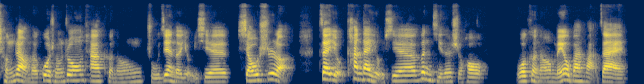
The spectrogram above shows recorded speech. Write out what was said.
成长的过程中，它可能逐渐的有一些消失了。在有看待有些问题的时候，我可能没有办法在。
